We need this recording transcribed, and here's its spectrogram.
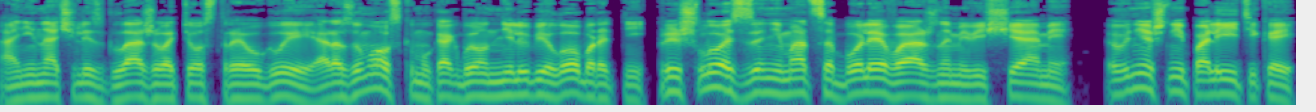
Они начали сглаживать острые углы, а Разумовскому, как бы он не любил оборотней, пришлось заниматься более важными вещами, внешней политикой,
